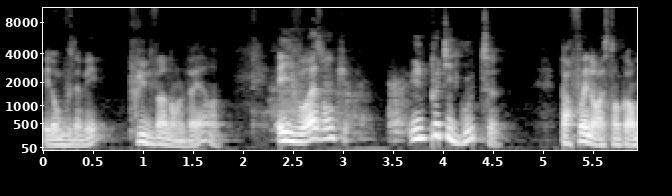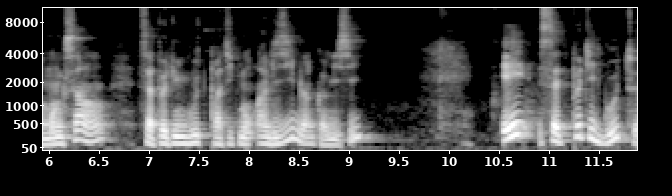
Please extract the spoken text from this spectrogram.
Et donc vous n'avez plus de vin dans le verre. Et il vous reste donc une petite goutte Parfois, il en reste encore moins que ça. Hein. Ça peut être une goutte pratiquement invisible, hein, comme ici. Et cette petite goutte,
